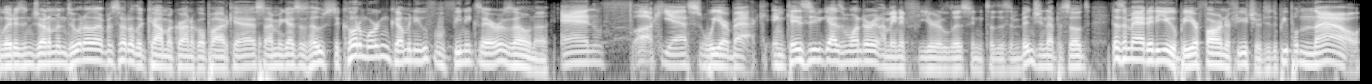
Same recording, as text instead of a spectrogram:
ladies and gentlemen, to another episode of the Comic Chronicle podcast. I'm your guys' host, Dakota Morgan, coming to you from Phoenix, Arizona. And fuck yes, we are back. In case you guys are wondering, I mean, if you're listening to this in binging episodes, doesn't matter to you, but you're far in the future. To the people now,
